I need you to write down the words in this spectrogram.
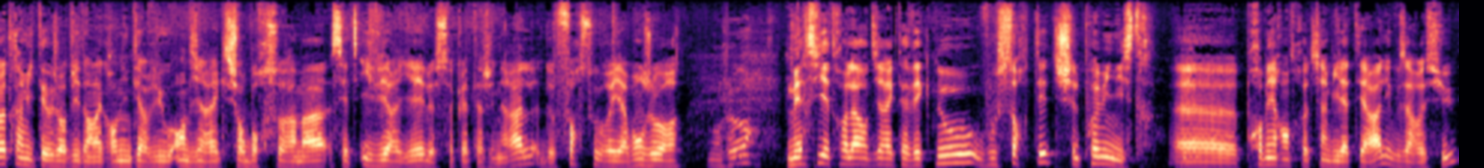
Votre invité aujourd'hui dans la grande interview en direct sur Boursorama, c'est Yves Verrier, le secrétaire général de Force Ouvrière. Bonjour. Bonjour. Merci d'être là en direct avec nous. Vous sortez de chez le Premier ministre. Euh, premier entretien bilatéral, il vous a reçu.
